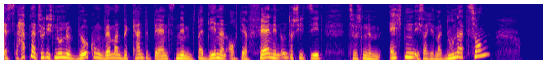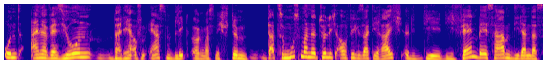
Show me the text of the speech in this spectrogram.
es hat natürlich nur eine Wirkung, wenn man bekannte Bands nimmt, bei denen dann auch der Fan den Unterschied sieht zwischen einem echten, ich sag jetzt mal, Donut-Song und einer Version, bei der auf den ersten Blick irgendwas nicht stimmt. Dazu muss man natürlich auch, wie gesagt, die Reich, die, die Fanbase haben, die dann das,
